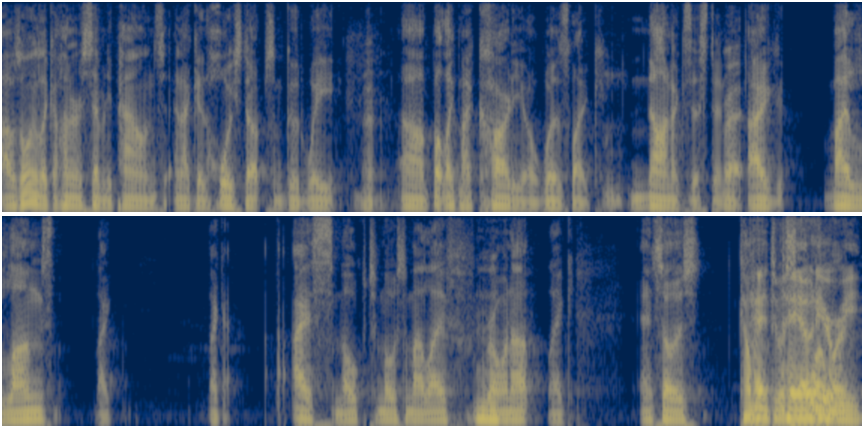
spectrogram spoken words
I was only like 170 pounds and I could hoist up some good weight. Uh, but like my cardio was like non-existent. Right. I my lungs like like I smoked most of my life growing up. Like, and so it was coming into a Peyote or weed?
